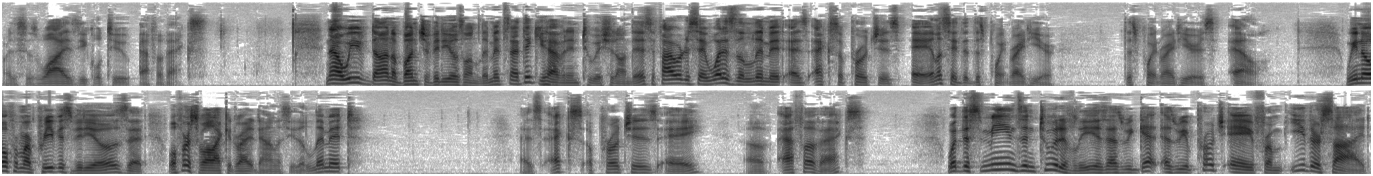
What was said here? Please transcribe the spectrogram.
or this is y is equal to f of x. Now we've done a bunch of videos on limits, and I think you have an intuition on this. If I were to say what is the limit as x approaches a, and let's say that this point right here, this point right here is L. We know from our previous videos that, well, first of all, I could write it down. Let's see, the limit as x approaches a of f of x. What this means intuitively is as we get as we approach a from either side,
